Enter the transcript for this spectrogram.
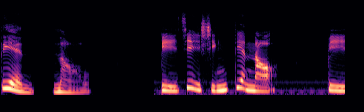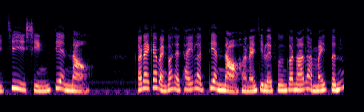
điện não. Bì chi hình điện não. Bì chi hình điện não. Ở đây các bạn có thể thấy là tiền nọ, hồi nãy chị Lệ Phương có nói là máy tính,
